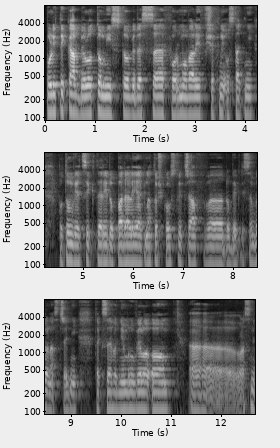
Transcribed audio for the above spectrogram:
politika bylo to místo, kde se formovaly všechny ostatní potom věci, které dopadaly jak na to školství, třeba v době, kdy jsem byl na střední, tak se hodně mluvilo o e, vlastně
